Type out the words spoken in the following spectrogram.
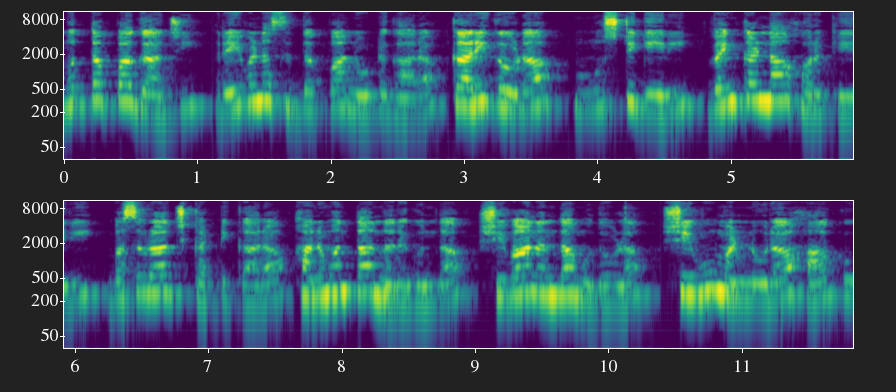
ಮುತ್ತಪ್ಪ ಗಾಜಿ, ರೇವಣ ಸಿದ್ದಪ್ಪ ನೋಟಗಾರ, ಕರಿಗೌಡ, ಮುಷ್ಟಿಗೇರಿ, ವೆಂಕಣ್ಣ ಹೊರಕೇರಿ, ಬಸವರಾಜ್ ಕಟ್ಟಿಕಾರ, ಹನುಮಂತ ನರಗುಂದ, ಶಿವಾನಂದ ಮುದೋಳ, ಶಿವು ಮಣ್ಣೂರ ಹಾಗೂ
